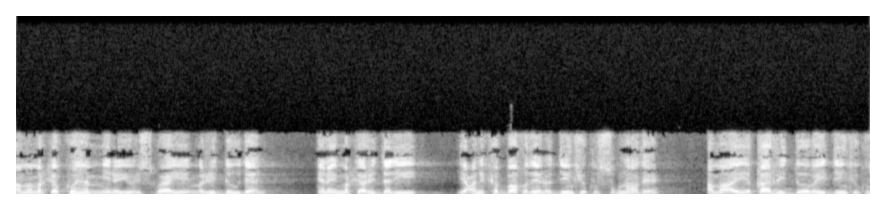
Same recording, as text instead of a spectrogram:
ama markaa ku haminayo isku hayay ma ridowdaan inay markaa riddadii yacni ka baaqdeen oo diinkii ku sugnaadeen ama ay qaar ridoobay diinkii ku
